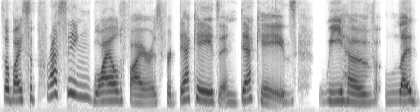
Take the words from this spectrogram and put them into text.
So, by suppressing wildfires for decades and decades, we have led,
